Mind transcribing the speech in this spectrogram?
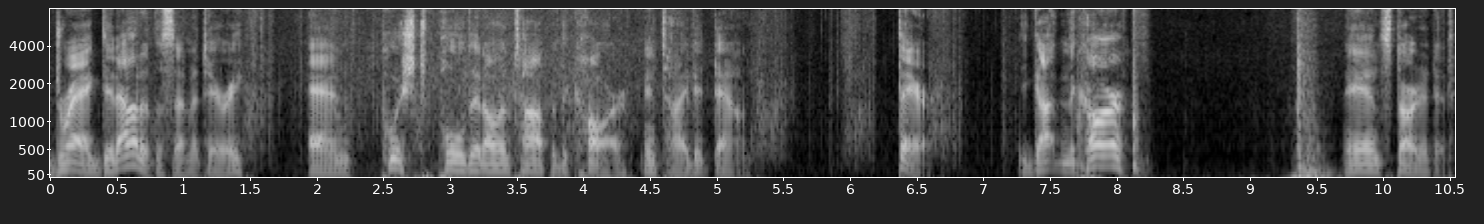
dragged it out of the cemetery, and pushed-pulled it on top of the car and tied it down. There. He got in the car and started it,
